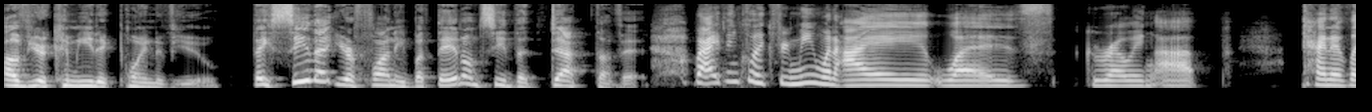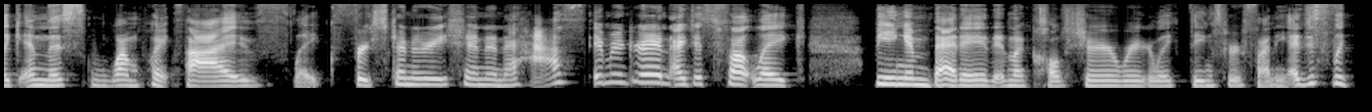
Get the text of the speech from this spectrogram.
of your comedic point of view. They see that you're funny, but they don't see the depth of it. But I think, like, for me, when I was growing up, kind of like in this 1.5, like, first generation and a half immigrant, I just felt like being embedded in a culture where, like, things were funny. I just, like,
